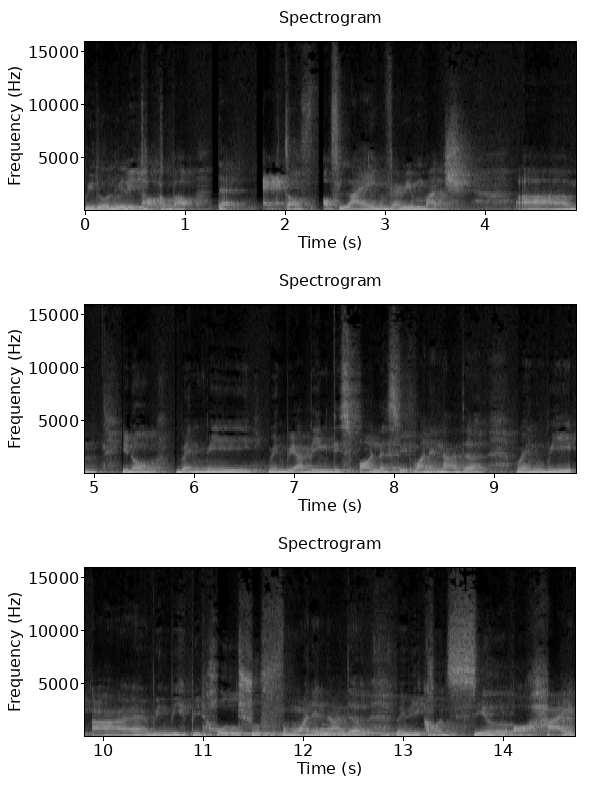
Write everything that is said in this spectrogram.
we don't really talk about that act of, of lying very much. Um, you know when we when we are being dishonest with one another when we are when we withhold truth from one another when we conceal or hide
